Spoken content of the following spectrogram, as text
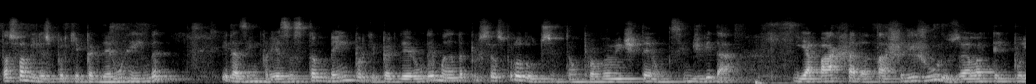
Das famílias porque perderam renda e das empresas também porque perderam demanda por seus produtos, então provavelmente terão que se endividar. E a baixa da taxa de juros, ela tem por,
